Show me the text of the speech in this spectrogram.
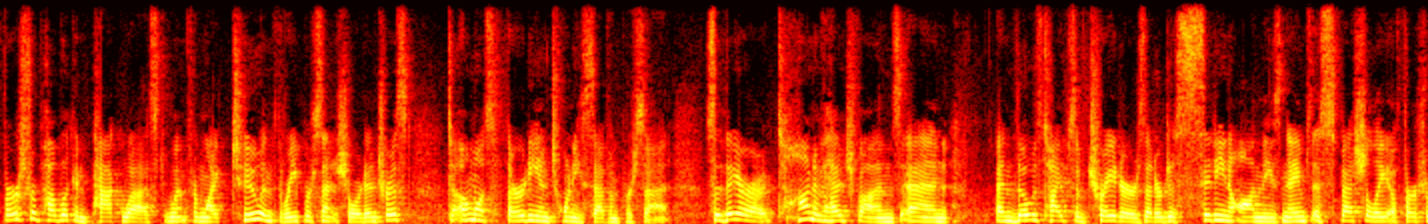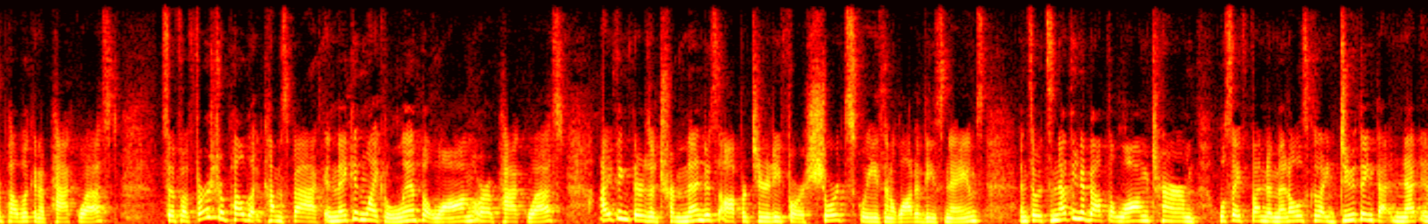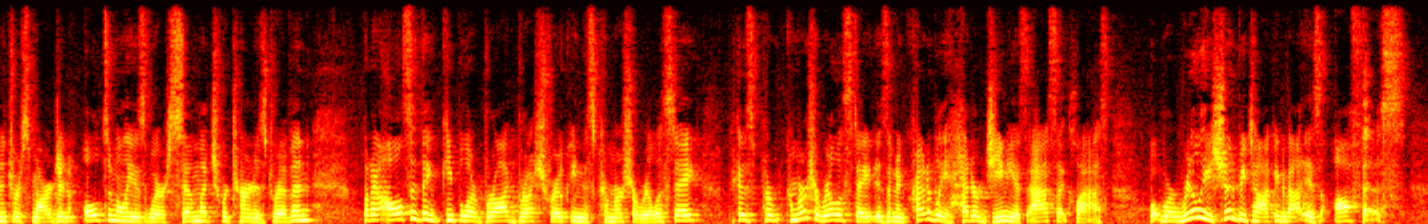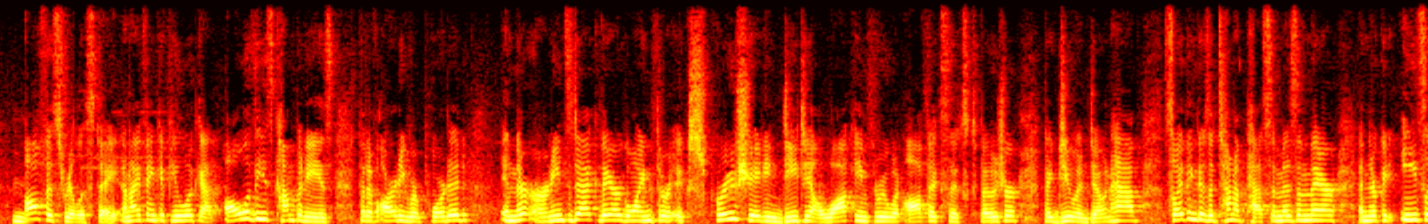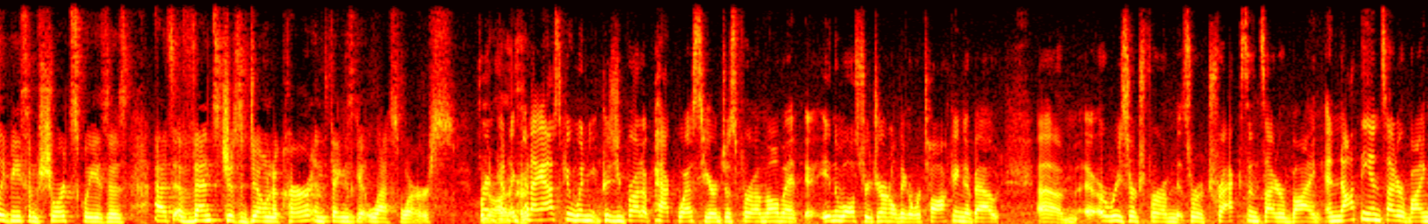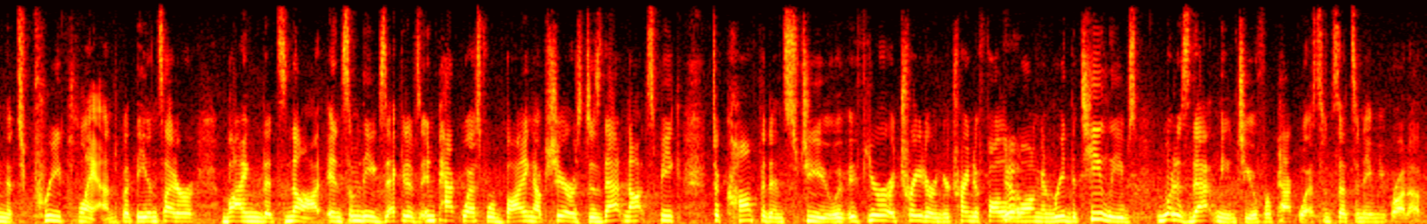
First Republic and PacWest went from like 2 and 3% short interest to almost 30 and 27%. So there are a ton of hedge funds and and those types of traders that are just sitting on these names, especially a First Republic and a PacWest, so if a First Republic comes back and they can like limp along or a PacWest, I think there's a tremendous opportunity for a short squeeze in a lot of these names. And so it's nothing about the long term, we'll say fundamentals, because I do think that net interest margin ultimately is where so much return is driven. But I also think people are broad brushstroking this commercial real estate because per- commercial real estate is an incredibly heterogeneous asset class. What we really should be talking about is office mm. office real estate. And I think if you look at all of these companies that have already reported in their earnings deck, they are going through excruciating detail, walking through what office exposure they do and don't have. So I think there's a ton of pessimism there, and there could easily be some short squeezes as events just don't occur and things get less worse. Bryn, can, I, can I ask you when because you, you, brought up PacWest here just for a moment in the Wall Street Journal they were talking about um, a research firm that sort of tracks insider buying and not the insider buying that's pre-planned but the insider buying that's not and some of the executives in PacWest were buying up shares does that not speak to confidence to you if, if you're a trader and you're trying to follow yeah. along and read the tea leaves what does that mean to you for PacWest since that's a name you brought up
